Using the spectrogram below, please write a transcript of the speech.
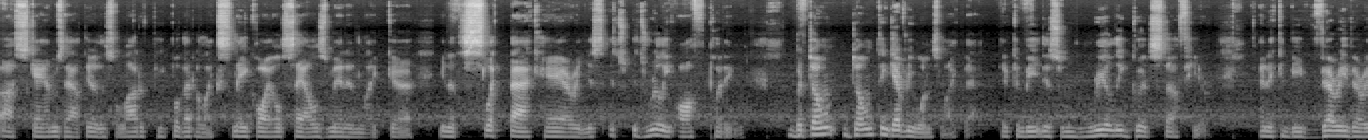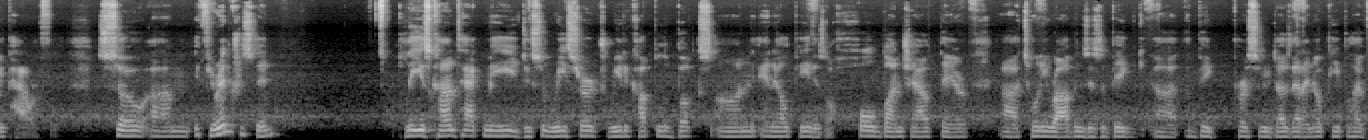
uh, scams out there. There's a lot of people that are like snake oil salesmen and like uh, you know slick back hair, and just, it's it's really off-putting. But don't don't think everyone's like that. There can be there's some really good stuff here, and it can be very very powerful. So um, if you're interested, please contact me, do some research, read a couple of books on NLP. There's a whole bunch out there. Uh, Tony Robbins is a big, uh, a big person who does that. I know people have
